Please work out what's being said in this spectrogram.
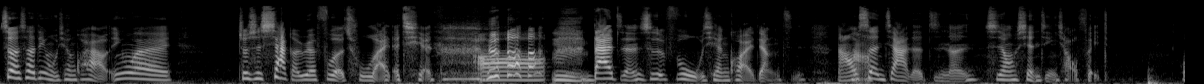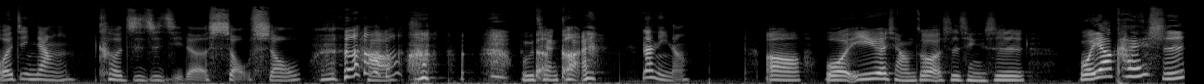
设设定五千块啊，因为就是下个月付了出来的钱，哦，嗯，大概只能是付五千块这样子，然后剩下的只能是用现金消费的，我会尽量。克制自己的手收，好，五千块。那你呢？嗯，我一月想做的事情是，我要开始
